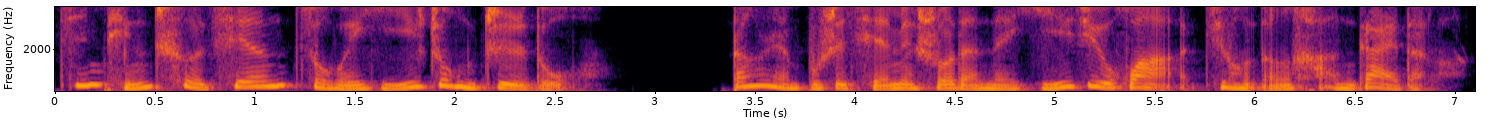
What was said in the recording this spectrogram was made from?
金平撤迁作为一众制度，当然不是前面说的那一句话就能涵盖的了。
